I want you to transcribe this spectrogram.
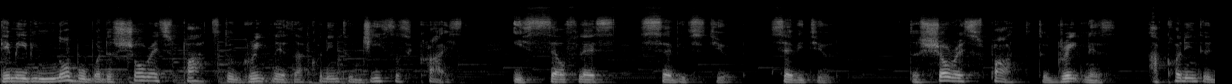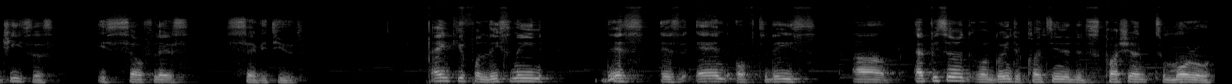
they may be noble but the surest path to greatness according to jesus christ is selfless servitude servitude the surest path to greatness according to jesus is selfless servitude thank you for listening this is the end of today's uh, episode. We're going to continue the discussion tomorrow.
